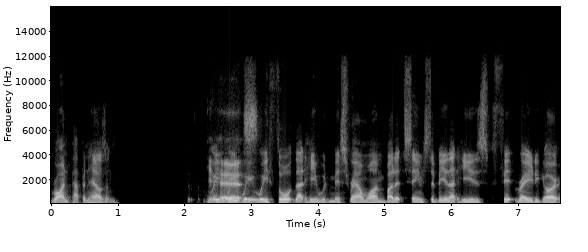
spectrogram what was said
Ryan Papenhuyzen. We, we, we, we thought that he would miss round one, but it seems to be that he is fit, ready to go,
